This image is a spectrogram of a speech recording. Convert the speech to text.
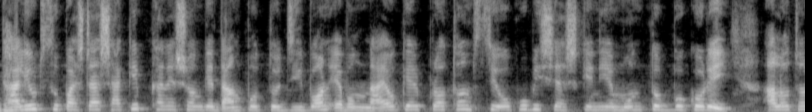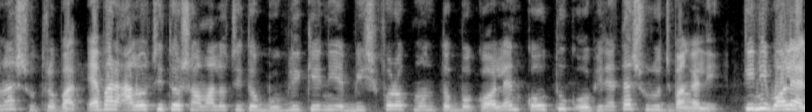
ঢালিউড সুপারস্টার শাকিব খানের সঙ্গে দাম্পত্য জীবন এবং নায়কের প্রথম স্ত্রী অপু বিশ্বাসকে নিয়ে মন্তব্য করেই আলোচনার সূত্রপাত। এবার আলোচিত সমালোচিত বুবলিকে নিয়ে বিস্ফোরক মন্তব্য করলেন কৌতুক অভিনেতা সুরজ বাঙালি। তিনি বলেন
